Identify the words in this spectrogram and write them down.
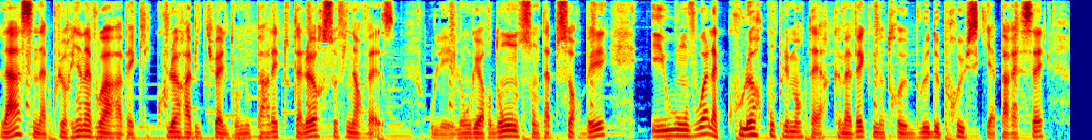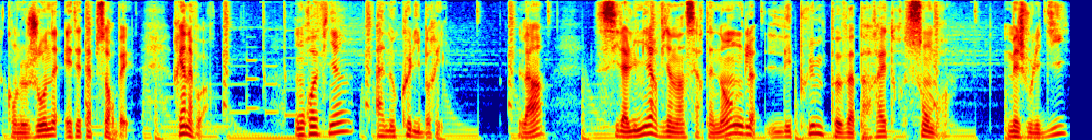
Là, ça n'a plus rien à voir avec les couleurs habituelles dont nous parlait tout à l'heure Sophie Norvez, où les longueurs d'onde sont absorbées et où on voit la couleur complémentaire, comme avec notre bleu de Prusse qui apparaissait quand le jaune était absorbé. Rien à voir. On revient à nos colibris. Là, si la lumière vient d'un certain angle, les plumes peuvent apparaître sombres. Mais je vous l'ai dit,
